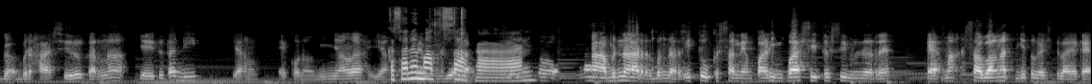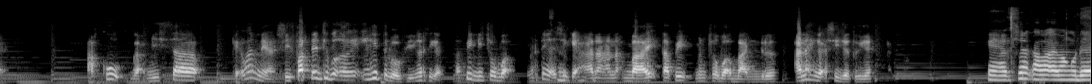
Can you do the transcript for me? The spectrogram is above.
gak berhasil karena ya itu tadi yang ekonominya lah yang Kesannya maksa, kan? nah benar benar. Itu kesan yang paling pas itu sih benernya kayak maksa banget gitu loh istilahnya. Kayak aku nggak bisa. Kayak mana ya? Sifatnya juga kayak gitu loh ngerti kan tapi dicoba. Ngerti gak sih? Kayak anak-anak baik tapi mencoba bandel. Aneh nggak sih jatuhnya? Kayak harusnya kalau emang udah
